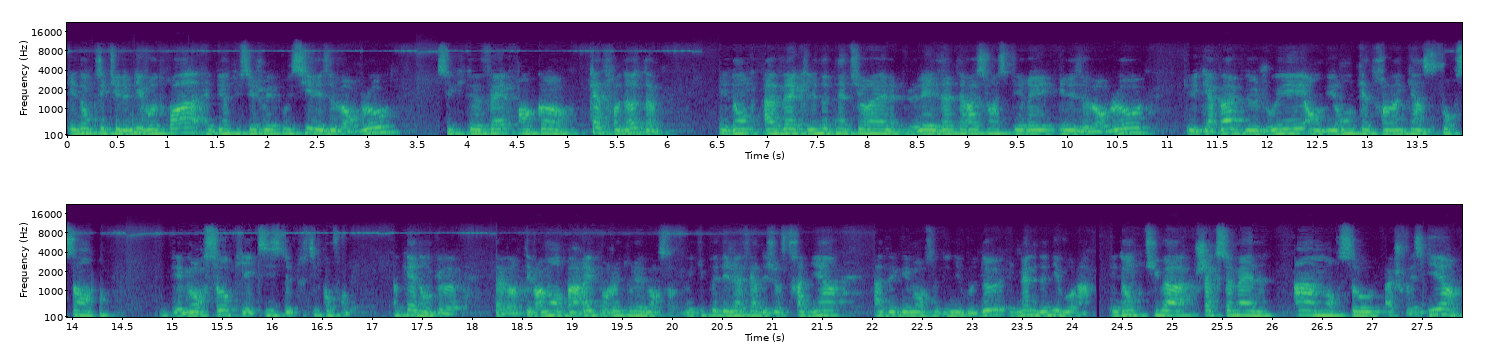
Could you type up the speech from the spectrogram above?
Et donc si tu es de niveau 3, eh bien tu sais jouer aussi les overblows, ce qui te fait encore quatre notes. Et donc avec les notes naturelles, les altérations inspirées et les overblows, tu es capable de jouer environ 95% des morceaux qui existent tous styles confondus. Ok, donc euh, tu es vraiment paré pour jouer tous les morceaux. Mais tu peux déjà faire des choses très bien avec des morceaux de niveau 2 et même de niveau 1. Et donc, tu as chaque semaine un morceau à choisir.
